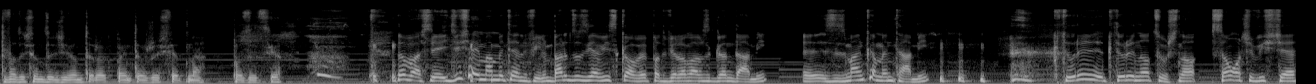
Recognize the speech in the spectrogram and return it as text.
2009 rok, pamiętam, że świetna pozycja. No właśnie, i dzisiaj mamy ten film, bardzo zjawiskowy pod wieloma względami, y, z mankamentami, który, który, no cóż, no, są oczywiście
